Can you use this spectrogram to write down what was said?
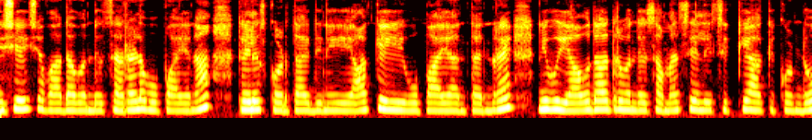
ವಿಶೇಷವಾದ ಒಂದು ಸರಳ ಉಪಾಯನ ತಿಳಿಸ್ಕೊಡ್ತಾ ಇದ್ದೀನಿ. ಯಾಕೆ ಈ ಉಪಾಯ ಅಂತಂದರೆ, ನೀವು ಯಾವುದಾದ್ರೂ ಒಂದು ಸಮಸ್ಯೆಯಲ್ಲಿ ಸಿಕ್ಕಿ ಹಾಕಿಕೊಂಡು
